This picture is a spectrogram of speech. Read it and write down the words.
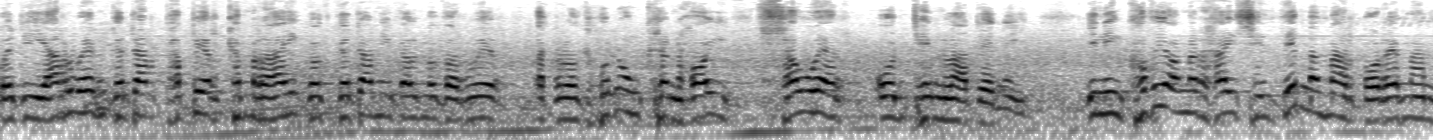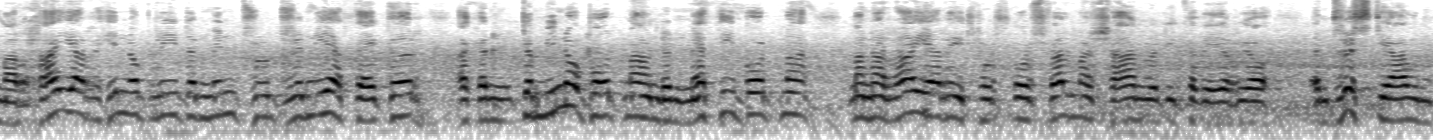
wedi arwen gyda'r papur Cymraeg oedd gyda ni fel myfyrwyr ac roedd hwnnw'n crynhoi llawer o'n teimladau ni. I ni'n cofio am y rhai sydd ddim yma'r bore yma, mae'r rhai ar hyn o bryd yn mynd trwy driniaeth egr ac yn dymuno bod yma ond yn methu bod yma. Mae yna rai eraill wrth gwrs fel mae Sian wedi cyfeirio yn drist iawn,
